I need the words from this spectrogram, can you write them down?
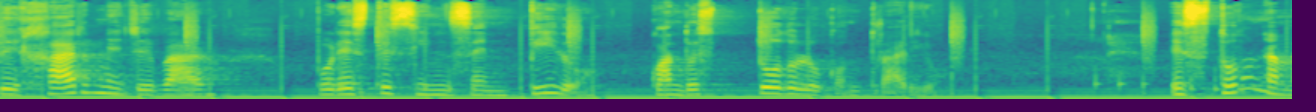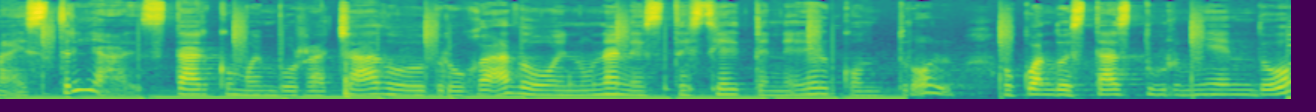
dejarme llevar por este sinsentido cuando es todo lo contrario. Es toda una maestría estar como emborrachado drogado en una anestesia y tener el control. O cuando estás durmiendo,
